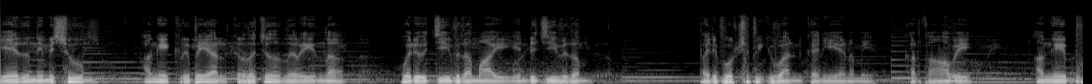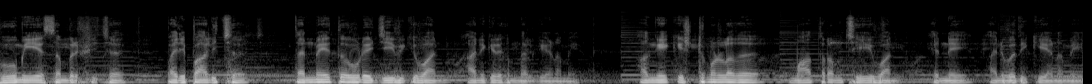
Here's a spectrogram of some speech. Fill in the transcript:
ഏത് നിമിഷവും അങ്ങേ കൃപയാൽ കൃതജ്ഞത നിറയുന്ന ഒരു ജീവിതമായി എന്റെ ജീവിതം പരിപോഷിപ്പിക്കുവാൻ കനിയണമേ. കർത്താവെ അങ്ങേ ഭൂമിയെ സംരക്ഷിച്ച് പരിപാലിച്ച് തന്മയത്തോടെ ജീവിക്കുവാൻ അനുഗ്രഹം നൽകണമേ. അങ്ങേക്ക് ഇഷ്ടമുള്ളത് മാത്രം ചെയ്യുവാൻ എന്നെ അനുവദിക്കണമേ.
